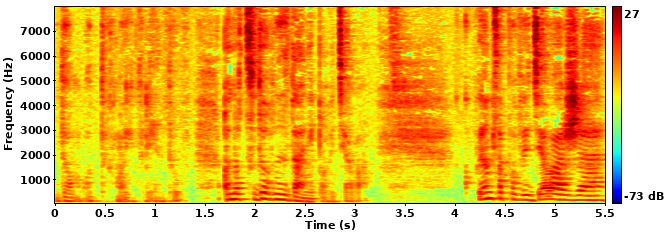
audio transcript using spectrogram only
dom od tych moich klientów, ona cudowne zdanie powiedziała. Kupująca powiedziała, że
